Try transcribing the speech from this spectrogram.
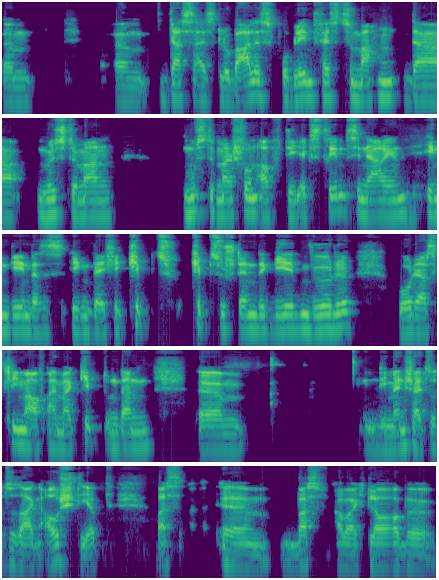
Ähm, ähm, das als globales Problem festzumachen, da müsste man, musste man schon auf die Extremszenarien hingehen, dass es irgendwelche Kipp, Kippzustände geben würde, wo das Klima auf einmal kippt und dann ähm, die Menschheit sozusagen ausstirbt, was, ähm, was aber ich glaube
